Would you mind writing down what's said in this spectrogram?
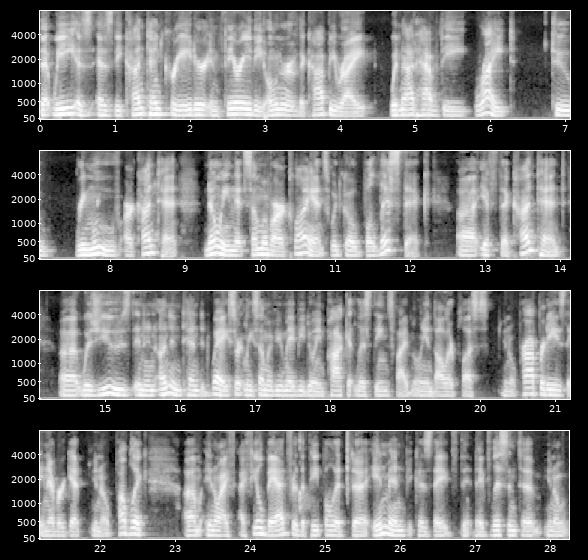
that we as as the content creator in theory the owner of the copyright would not have the right to remove our content knowing that some of our clients would go ballistic uh, if the content uh, was used in an unintended way. Certainly some of you may be doing pocket listings $5 million plus you know properties. They never get you know public um, you know, I, I feel bad for the people at uh, Inman because they've they've listened to you know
